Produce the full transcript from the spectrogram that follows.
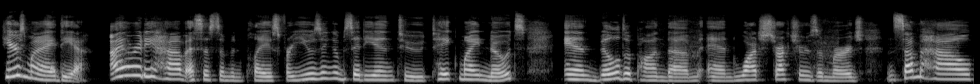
Here's my idea. I already have a system in place for using Obsidian to take my notes and build upon them and watch structures emerge and somehow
